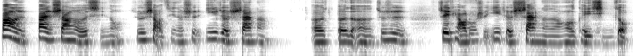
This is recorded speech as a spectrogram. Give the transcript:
半半山而行哦，就是小径呢是依着山呐，呃呃呃，就是这条路是依着山呢，然后可以行走。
